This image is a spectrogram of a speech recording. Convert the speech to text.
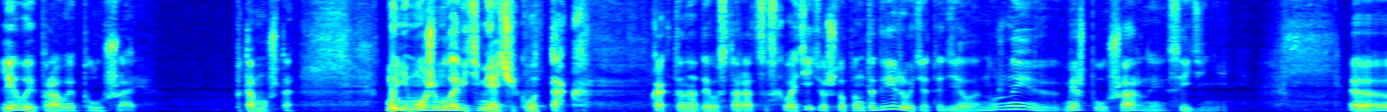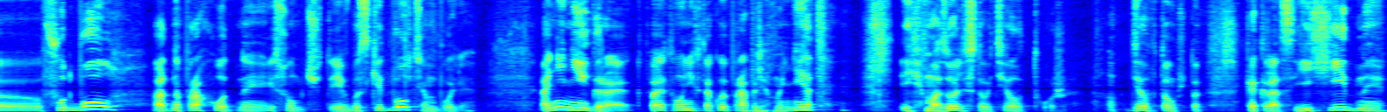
левое и правое полушарие потому что мы не можем ловить мячик вот так. Как-то надо его стараться схватить. Вот чтобы интегрировать это дело, нужны межполушарные соединения. Э, футбол однопроходные и сумчатые, и в баскетбол тем более, они не играют, поэтому у них такой проблемы нет, и мозолистого тела тоже. Дело в том, что как раз ехидные,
